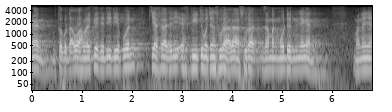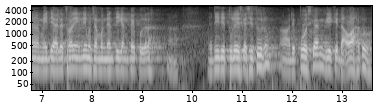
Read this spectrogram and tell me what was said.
kan. Untuk berdakwah mereka. Jadi dia pun kias lah. Jadi FB itu macam surat lah. Surat zaman moden punya kan. Maknanya media elektronik ni macam menggantikan paper lah. Ha. Jadi dia tulis kat situ tu. Ha, dia post kan dia dakwah tu.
